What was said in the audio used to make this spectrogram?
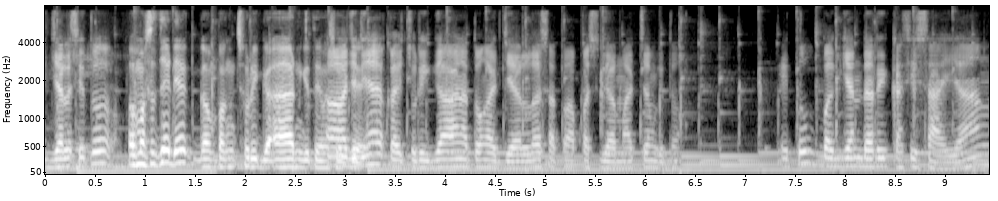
jealous itu oh maksudnya dia gampang curigaan gitu ya Ah, maksudnya jadinya kayak curigaan atau nggak jealous atau apa segala macam gitu itu bagian dari kasih sayang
